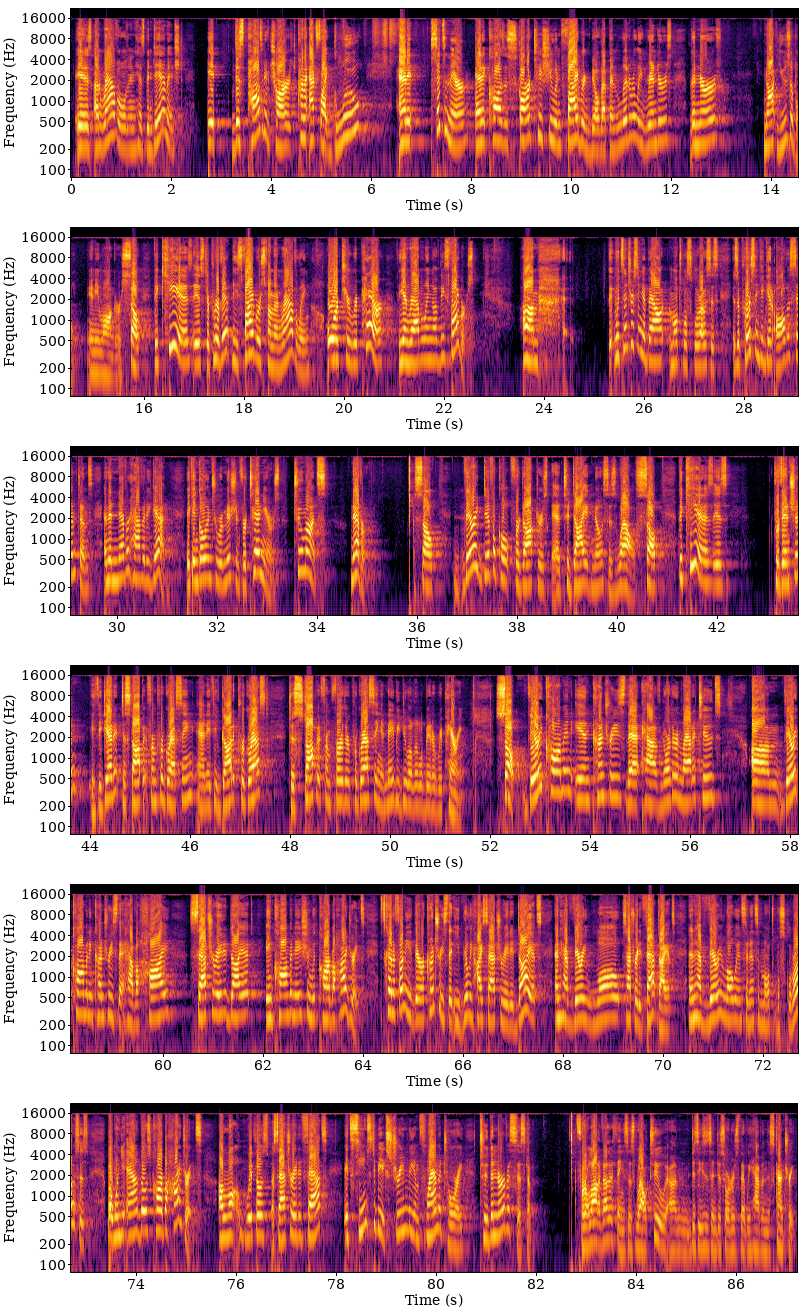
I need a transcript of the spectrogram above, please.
is unraveled and has been damaged, it, this positive charge kind of acts like glue and it sits in there and it causes scar tissue and fibrin buildup and literally renders the nerve not usable any longer. So the key is, is to prevent these fibers from unraveling or to repair the unraveling of these fibers. Um, what's interesting about multiple sclerosis is a person can get all the symptoms and then never have it again. It can go into remission for 10 years, two months, never. So very difficult for doctors uh, to diagnose as well. So the key is, is Prevention, if you get it, to stop it from progressing, and if you've got it progressed, to stop it from further progressing and maybe do a little bit of repairing. So, very common in countries that have northern latitudes, um, very common in countries that have a high saturated diet in combination with carbohydrates. It's kind of funny, there are countries that eat really high saturated diets and have very low saturated fat diets and have very low incidence of multiple sclerosis. But when you add those carbohydrates along with those saturated fats, it seems to be extremely inflammatory to the nervous system for a lot of other things as well too, um, diseases and disorders that we have in this country.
